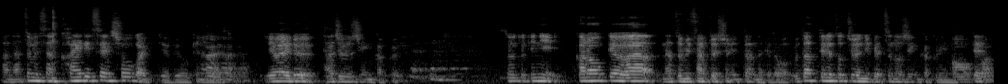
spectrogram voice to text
あ夏美さん乖離性障害っていう病気なんですよ、いわゆる多重人格。その時にカラオケは夏美さんと一緒に行ったんだけど歌ってる途中に別の人格になってあはいはい。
